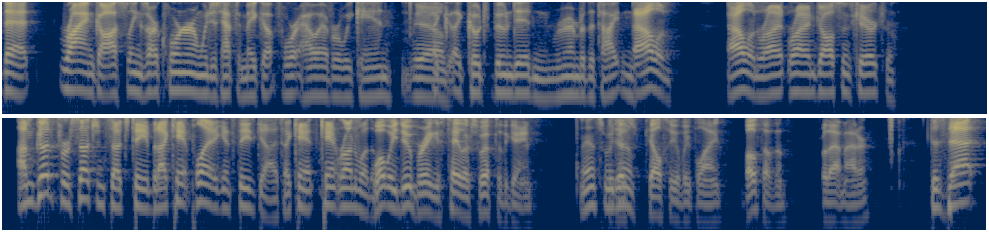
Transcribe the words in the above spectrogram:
that Ryan Gosling's our corner, and we just have to make up for it however we can. Yeah. like, like Coach Boone did, and remember the Titans. Allen, Allen, Ryan, Ryan Gosling's character. I'm good for such and such team, but I can't play against these guys. I can't can't run with them. what we do bring is Taylor Swift to the game yes, we do. because Kelsey will be playing both of them for that matter. Does that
